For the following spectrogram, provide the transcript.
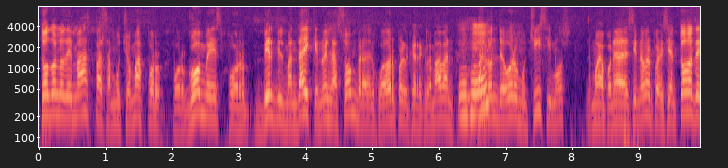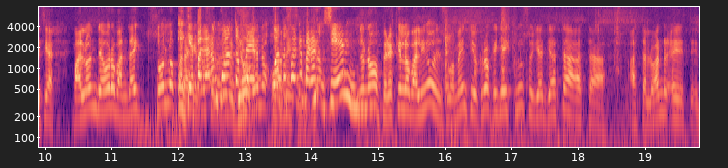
Todo lo demás pasa mucho más por, por Gómez, por Virgil Dijk, que no es la sombra del jugador por el que reclamaban balón de oro muchísimos. No me voy a poner a decir nombres, pero decían, todos decían, balón de oro Van Dijk solo para ¿Y que, que pagaron no cuánto? fue? ¿Cuánto fue que pagaron? ¿100? No, no, pero es que lo valió en su momento. Yo creo que ya incluso ya, ya está hasta, hasta lo han este,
